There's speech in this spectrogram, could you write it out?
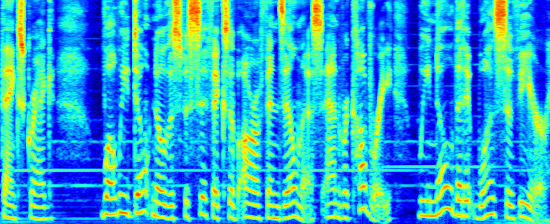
Thanks, Greg. While we don't know the specifics of Arifin's illness and recovery, we know that it was severe.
